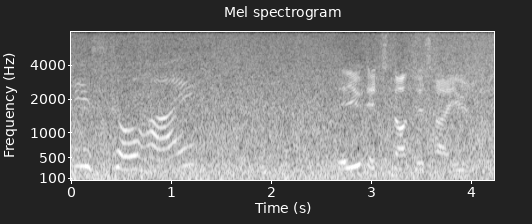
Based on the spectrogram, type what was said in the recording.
It is so high. It's not this high usually.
